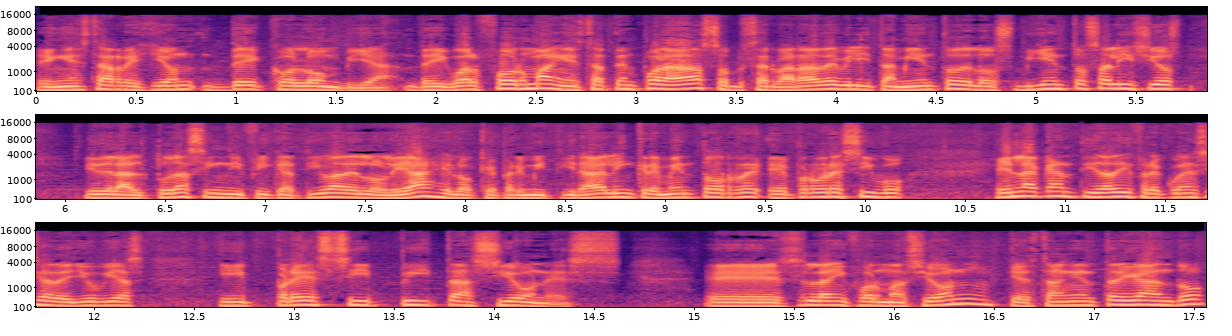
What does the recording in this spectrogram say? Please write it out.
en esta región de Colombia. De igual forma, en esta temporada se observará debilitamiento de los vientos alisios y de la altura significativa del oleaje, lo que permitirá el incremento eh, progresivo en la cantidad y frecuencia de lluvias y precipitaciones. Es la información que están entregando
